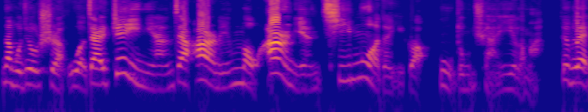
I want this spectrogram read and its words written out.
那不就是我在这一年，在二零某二年期末的一个股东权益了吗？对不对？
